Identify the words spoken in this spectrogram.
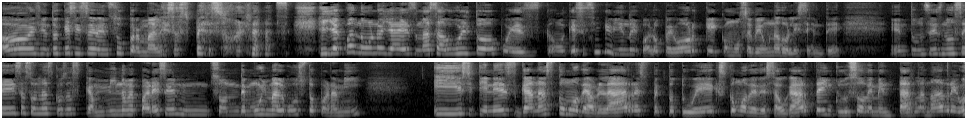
Ay, siento que sí se ven súper mal esas personas. Y ya cuando uno ya es más adulto, pues como que se sigue viendo igual o peor que como se ve un adolescente. Entonces, no sé, esas son las cosas que a mí no me parecen, son de muy mal gusto para mí. Y si tienes ganas como de hablar respecto a tu ex, como de desahogarte, incluso de mentar la madre o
